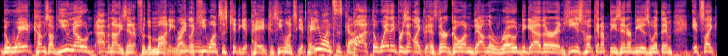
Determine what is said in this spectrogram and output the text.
the way it comes off. You know Avenatti's in it for the money, right? Like he wants his kid to get paid because he wants to get paid. Mm-hmm. He wants his cut. But the way they present, like as they're going down the road together and he's hooking up these interviews with him, it's like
